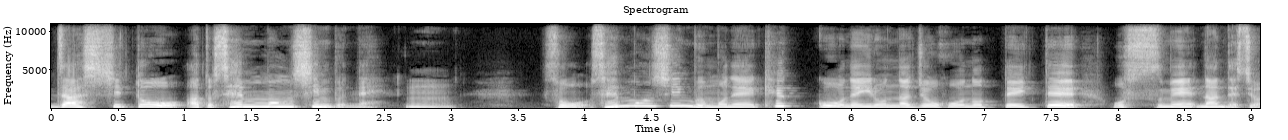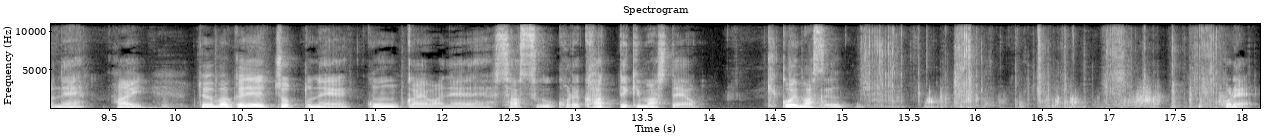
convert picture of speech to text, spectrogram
雑誌と、あと専門新聞ね。うん。そう、専門新聞もね、結構ね、いろんな情報載っていて、おすすめなんですよね。はい。というわけで、ちょっとね、今回はね、早速これ買ってきましたよ。聞こえます？これ。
